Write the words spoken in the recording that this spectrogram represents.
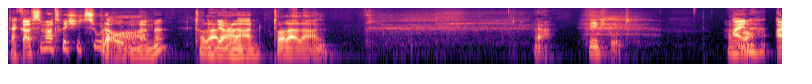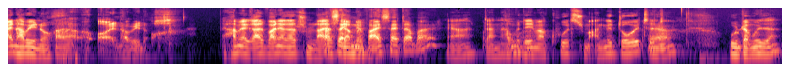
da greifst du mal richtig zu da unten dann, ne? Toller Laden. Laden. Toller Laden. Ja, finde ich gut. Noch? Ein, einen habe ich noch. Ah, einen habe ich noch. Wir haben ja gerade, waren ja gerade schon live. Hast du eine Weisheit dabei? ja, dann haben wir den mal kurz schon angedeutet. Ja. Und da muss ich sagen,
